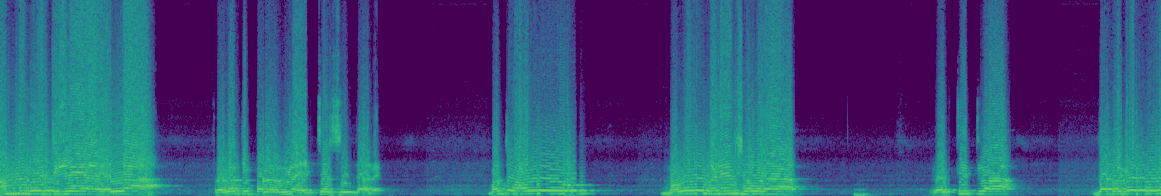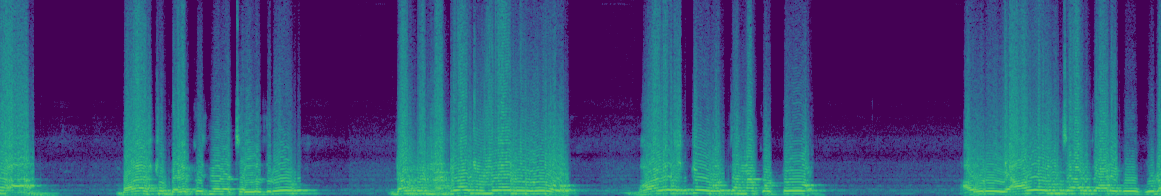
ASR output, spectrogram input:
ರಾಮನಗರ ಜಿಲ್ಲೆಯ ಎಲ್ಲ ಪ್ರಗತಿಪರರನ್ನ ಎಚ್ಚರಿಸಿದ್ದಾರೆ. ಮತ್ತು ಅವರು ಮಗಳು ಗಣೇಶ್ ಅವರ ವ್ಯಕ್ತಿತ್ವದ ಬಗ್ಗೆ ಕೂಡ ಬಹಳಷ್ಟು ಬೆಳಕಿನ ಚೆಲ್ಲಿದ್ರು. ಡಾಕ್ಟರ್ ನಟರಾಜ್ ಉಳಿಯಾರ್ ಅವರು ಬಹಳಷ್ಟು ಒತ್ತನ್ನ ಕೊಟ್ಟು ಅವರು ಯಾವ ವಿಚಾರಧಾರೆಗೂ ಕೂಡ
